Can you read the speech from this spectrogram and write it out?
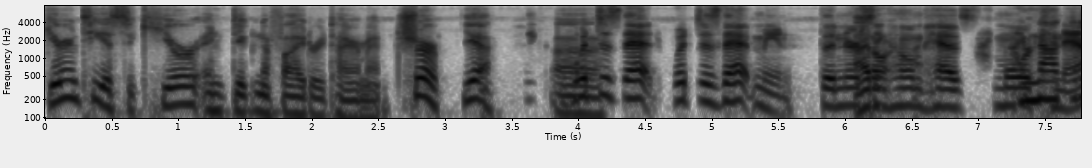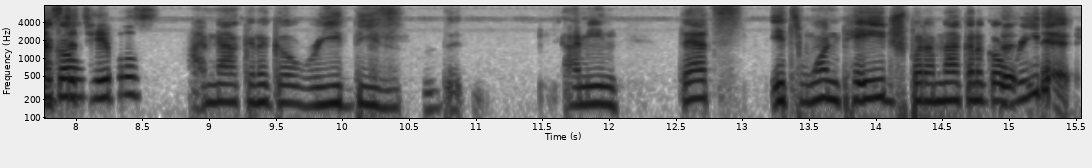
Guarantee a secure and dignified retirement. Sure, yeah. Uh, what does that What does that mean? The nursing home has more I'm not gonna canasta go- tables. I'm not gonna go read these. I mean, that's it's one page, but I'm not gonna go The- read it.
